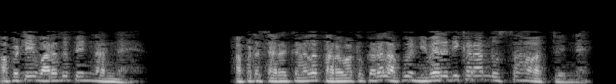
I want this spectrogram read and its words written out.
අපිට ඒ වරද පෙන්වන්නේ නැහැ. අපිට සැර කරලා තරවටු කරලා අපිව නිවැරදි කරන්න උත්සාහවත් වෙන්නේ නැහැ.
